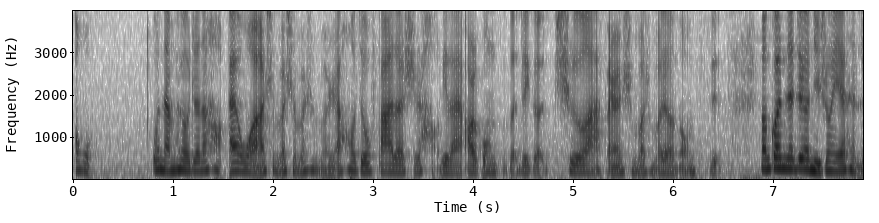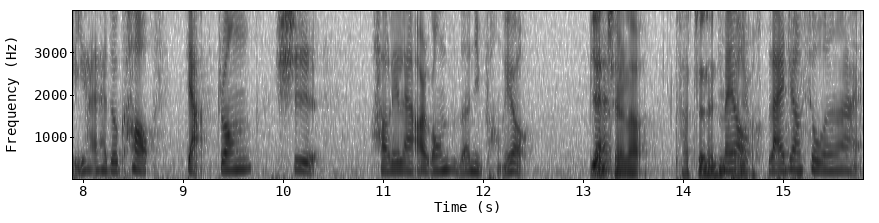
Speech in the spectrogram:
哦。我男朋友真的好爱我啊，什么什么什么，然后就发的是好利来二公子的这个车啊，反正什么什么的东西。然后关键这个女生也很厉害，她就靠假装是好利来二公子的女朋友，变成了他真的女朋没有友。来这样秀恩爱，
